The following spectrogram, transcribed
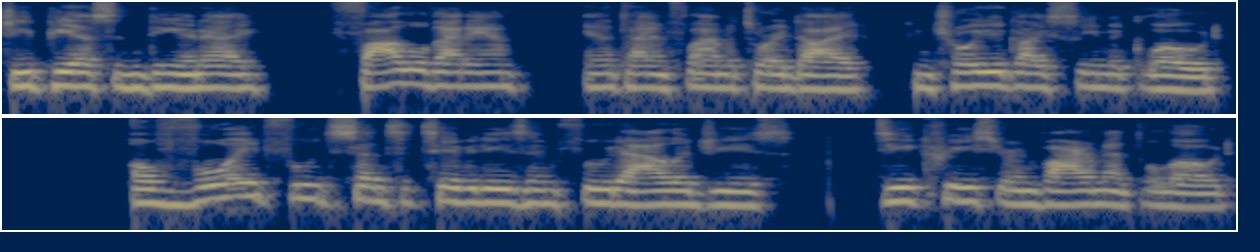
GPS and DNA, follow that anti-inflammatory diet, control your glycemic load, avoid food sensitivities and food allergies, decrease your environmental load.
